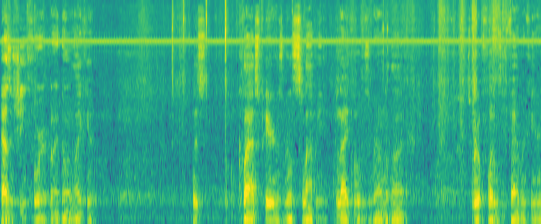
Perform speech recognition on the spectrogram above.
Has a sheath for it, but I don't like it. This clasp here is real sloppy. The knife moves around a lot. It's real flimsy fabric here.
